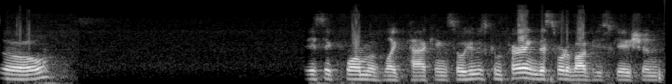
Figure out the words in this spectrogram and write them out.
so basic form of like packing. So he was comparing this sort of obfuscation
